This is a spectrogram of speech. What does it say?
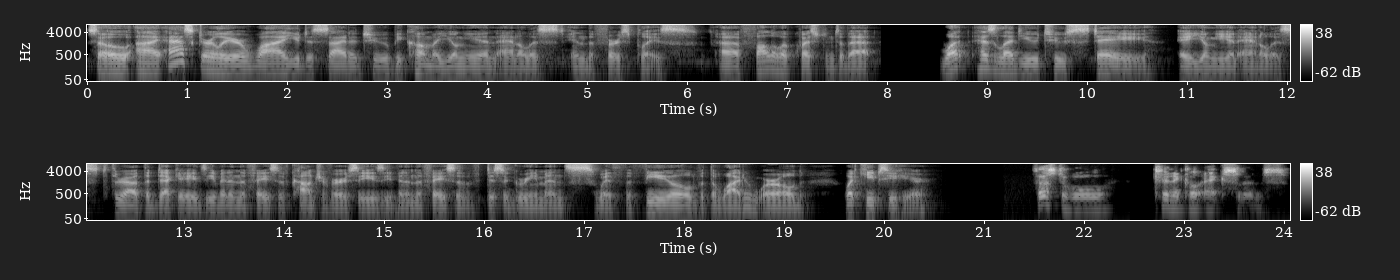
So, I asked earlier why you decided to become a Jungian analyst in the first place. A follow up question to that What has led you to stay a Jungian analyst throughout the decades, even in the face of controversies, even in the face of disagreements with the field, with the wider world? What keeps you here? First of all, clinical excellence.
